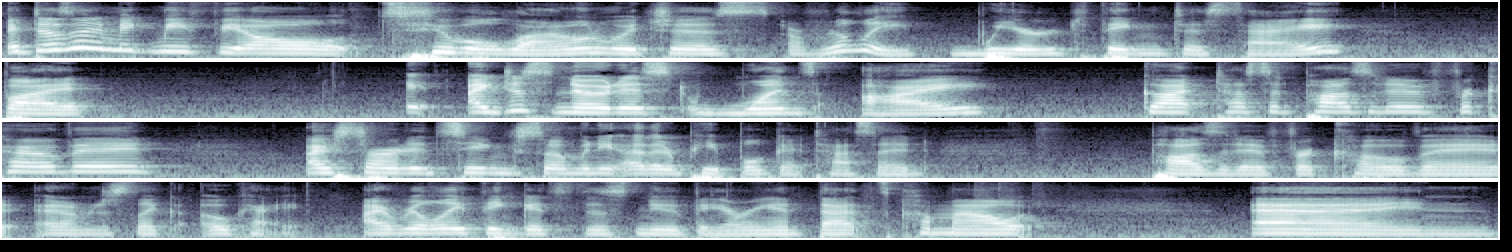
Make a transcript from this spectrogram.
it doesn't make me feel too alone, which is a really weird thing to say. But it, I just noticed once I got tested positive for COVID, I started seeing so many other people get tested positive for COVID. And I'm just like, okay, I really think it's this new variant that's come out. And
